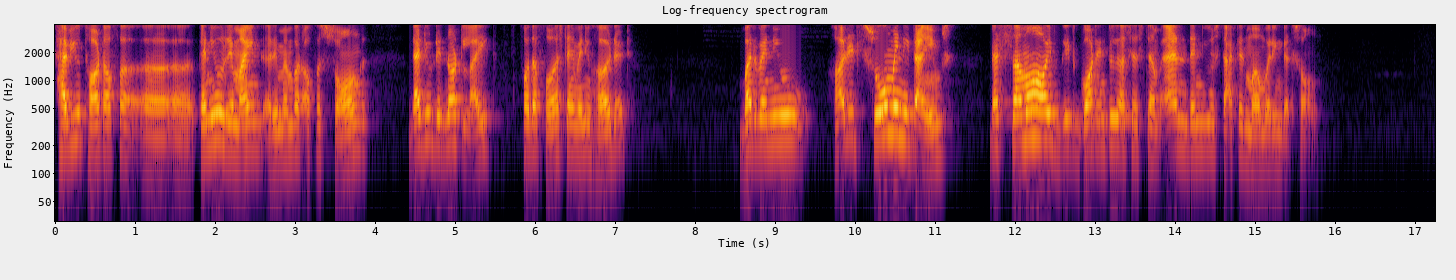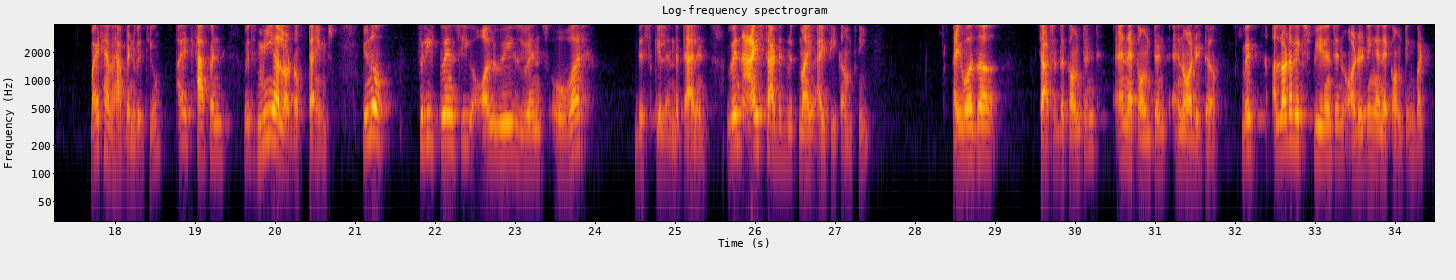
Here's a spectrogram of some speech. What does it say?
have you thought of a uh, can you remind remember of a song that you did not like for the first time when you heard it. But when you heard it so many times that somehow it, it got into your system and then you started murmuring that song. Might have happened with you. It happened with me a lot of times. You know, frequency always wins over the skill and the talent. When I started with my IT company, I was a chartered accountant, an accountant, an auditor with a lot of experience in auditing and accounting, but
